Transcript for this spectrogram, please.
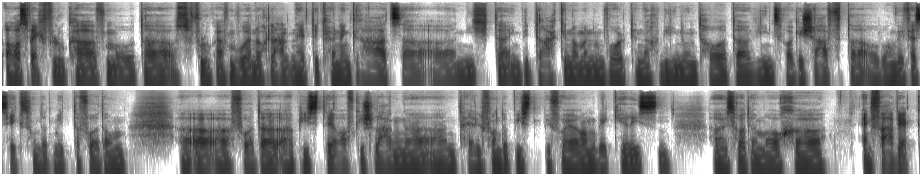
Ausweichflughafen oder aus Flughafen, wo er noch landen hätte können, Graz, äh, nicht äh, in Betracht genommen und wollte nach Wien und hat äh, Wien zwar geschafft, aber ungefähr 600 Meter vor der, vor der Piste aufgeschlagen, einen Teil von der Pistenbefeuerung weggerissen. Es hat ihm auch ein Fahrwerk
